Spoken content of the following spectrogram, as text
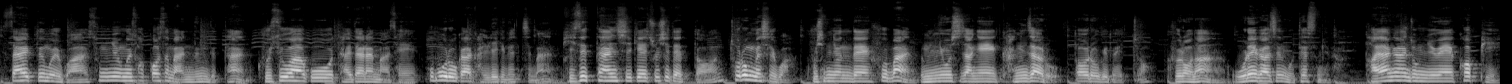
쌀뜨물과 숭늉을 섞어서 만든 듯한 구수하고 달달한 맛에 호불호가 갈리긴 했지만 비슷한 시기에 출시됐던 초록매실과 90년대 후반 음료 시장의 강자로 떠오르기도 했죠. 그러나 오래 가진 못했습니다. 다양한 종류의 커피,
